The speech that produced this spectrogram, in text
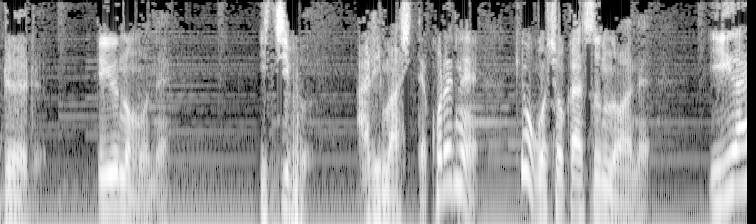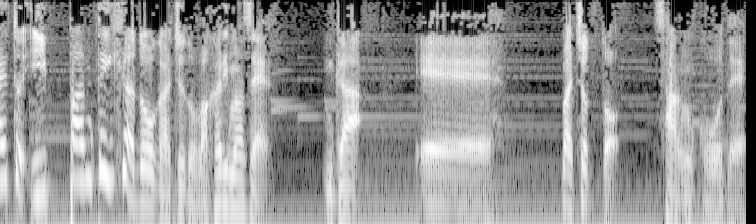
ルールっていうのもね、一部ありまして、これね、今日ご紹介するのはね、意外と一般的かどうかちょっとわかりません。が、えー、まあちょっと参考で、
